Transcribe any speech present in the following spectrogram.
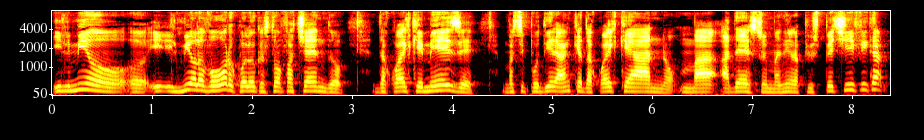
Il mio, eh, il mio lavoro, quello che sto facendo da qualche mese, ma si può dire anche da qualche anno, ma adesso in maniera più specifica,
